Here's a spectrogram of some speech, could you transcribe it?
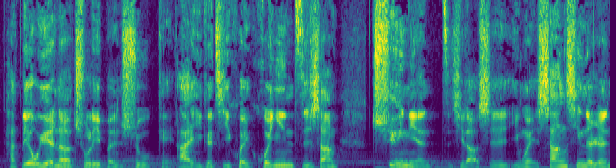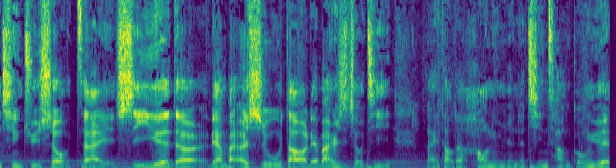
他六月呢出了一本书《给爱一个机会：婚姻咨商》。去年子琪老师因为伤心的人请举手，在十一月的两百二十五到两百二十九集来到了《好女人的情场攻略》。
